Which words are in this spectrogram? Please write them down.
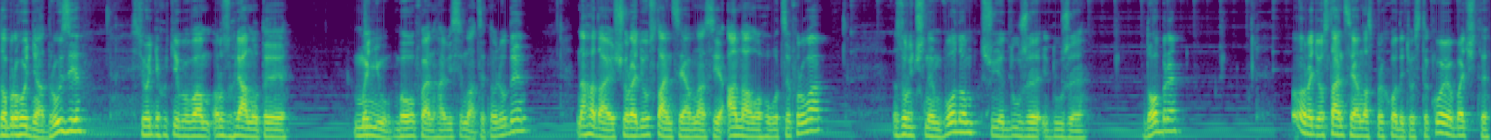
Доброго дня, друзі! Сьогодні хотів би вам розглянути меню Baofeng 1801. Нагадаю, що радіостанція в нас є аналогово-цифрова з ручним вводом, що є дуже і дуже добре. Ну, радіостанція в нас приходить ось такою, бачите,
